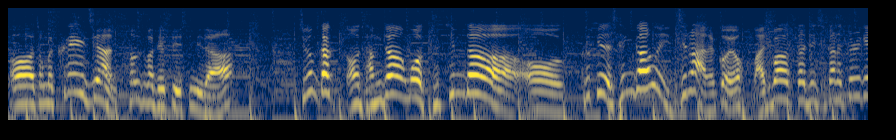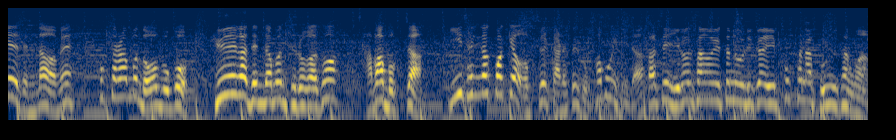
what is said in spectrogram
어, 정말 크레이지한 선수가 될 수 있습니다. 지금 딱 어, 당장 뭐 두 팀다 어, 그렇게 생각은 있지는 않을 거예요. 마지막까지 시간을 끌게 된 다음에 폭탄을 한번 넣어보고 기회가 된다면 들어가서 잡아먹자 이 생각밖에 없을 가능성이 높아 보입니다. 사실 이런 상황에서는 우리가 이 폭탄화 보유 상황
